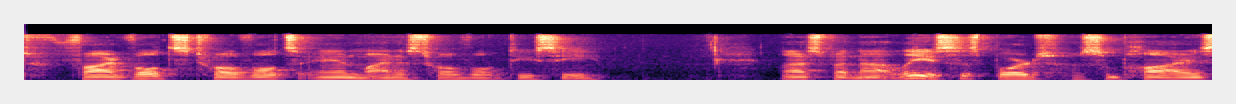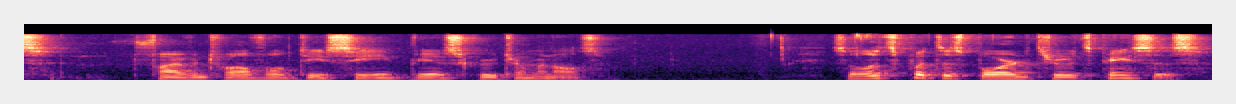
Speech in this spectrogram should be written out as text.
5 volts, 12 volts, and minus 12 volt DC. Last but not least, this board supplies 5 and 12 volt DC via screw terminals. So let's put this board through its paces.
